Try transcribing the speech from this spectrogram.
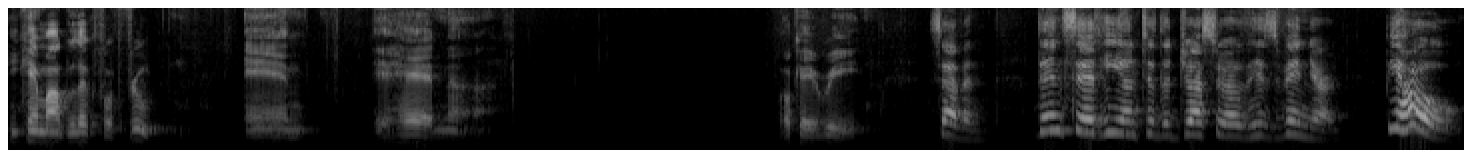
he came out to look for fruit, and it had none. Okay, read. 7. Then said he unto the dresser of his vineyard, Behold,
